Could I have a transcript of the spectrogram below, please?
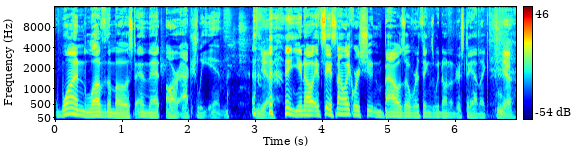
one love the most and that are actually in. Yeah, you know, it's it's not like we're shooting bows over things we don't understand. Like Yeah. Mm-hmm.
